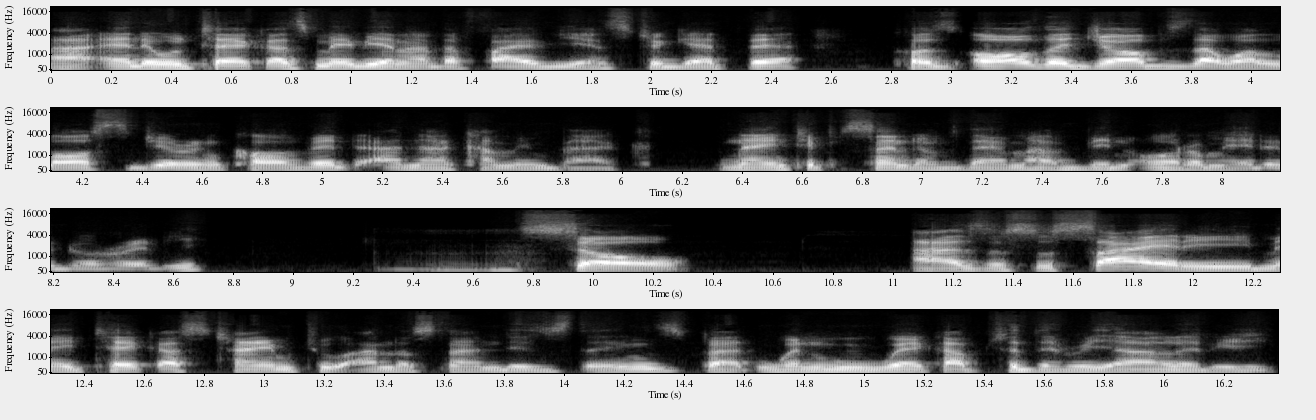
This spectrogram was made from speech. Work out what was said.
Uh, and it will take us maybe another five years to get there because all the jobs that were lost during COVID are now coming back. 90% of them have been automated already. So, as a society, it may take us time to understand these things, but when we wake up to the reality,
